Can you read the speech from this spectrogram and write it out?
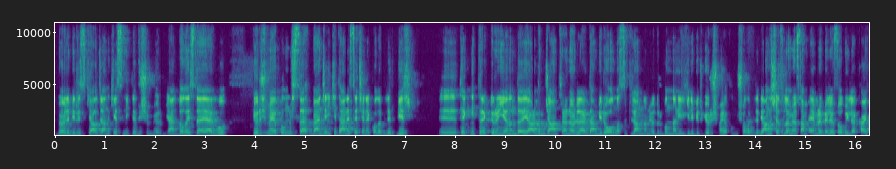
böyle bir riski alacağını kesinlikle düşünmüyorum. Yani dolayısıyla eğer bu görüşme yapılmışsa bence iki tane seçenek olabilir. Bir, e, teknik direktörün yanında yardımcı antrenörlerden biri olması planlanıyordur. Bununla ilgili bir görüşme yapılmış olabilir. Yanlış hatırlamıyorsam Emre Belezoğlu ile Kayt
